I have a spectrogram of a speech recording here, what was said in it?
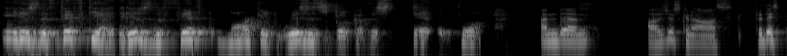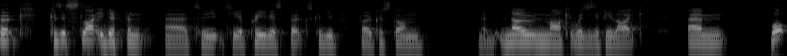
It is the fifth, yeah, it is the fifth Market Wizards book of the standard format. And um, I was just going to ask for this book because it's slightly different uh, to to your previous books because you've focused on you know, known market wizards, if you like. Um, what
